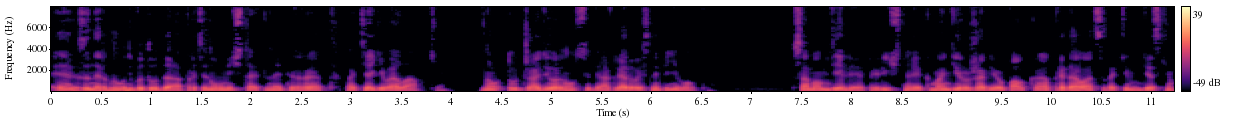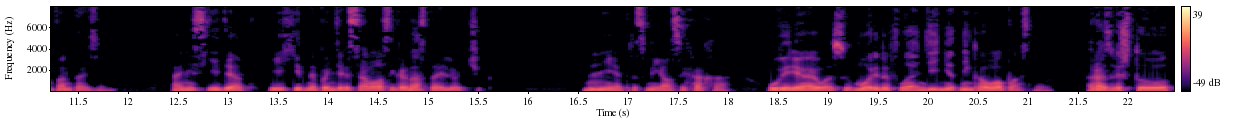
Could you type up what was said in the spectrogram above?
«Эх, занырнуть бы туда!» – протянул мечтательный Террет, подтягивая лапки. Но тут же одернул себя, оглядываясь на Пенелопу. В самом деле, прилично ли командиру жабьего полка предаваться таким детским фантазиям? Они съедят? Ехидно поинтересовался горностай летчик. Нет, рассмеялся Ха-Ха. Уверяю вас, в море Мефландии нет никого опасного. Разве что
